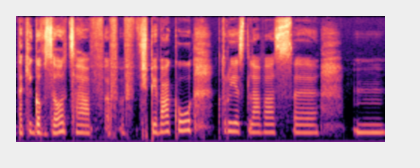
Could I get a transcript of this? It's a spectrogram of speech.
takiego wzorca w, w, w śpiewaku, który jest dla was e, mm,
